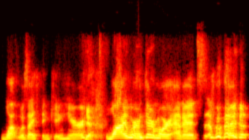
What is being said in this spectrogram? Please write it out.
what was I thinking here? Yeah. Why weren't there more edits? but,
